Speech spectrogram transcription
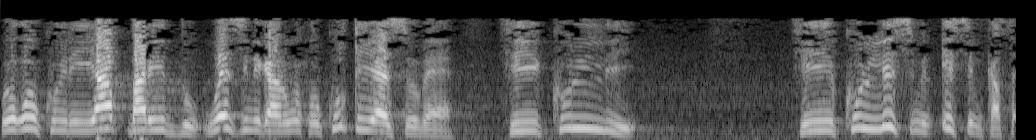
wuxuu ku yidhi yadaridu wasnigan wuxuu ku qiyaasoobaa fii kulli fii kuli ismin isim kasta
